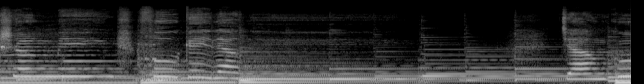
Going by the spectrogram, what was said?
生命付给了你，将故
